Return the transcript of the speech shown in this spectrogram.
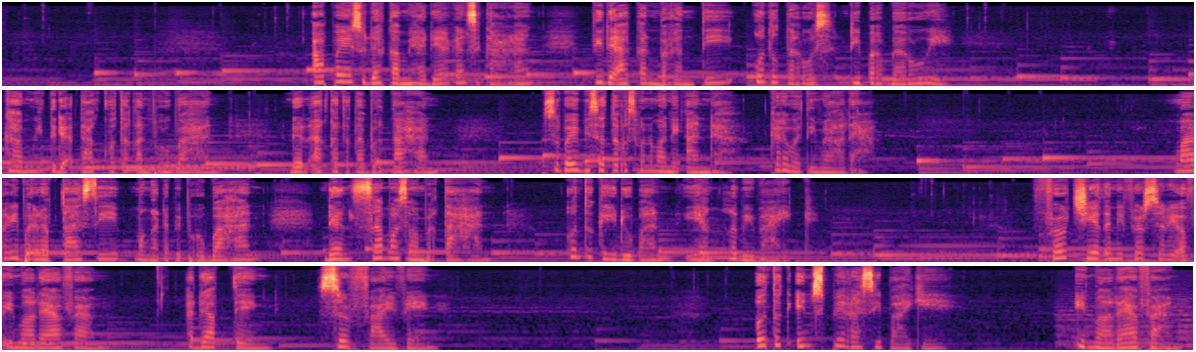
Apa yang sudah kami hadirkan sekarang tidak akan berhenti untuk terus diperbarui. Kami tidak takut akan perubahan dan akan tetap bertahan supaya bisa terus menemani Anda, kerabat Imelda. Mari beradaptasi menghadapi perubahan dan sama-sama bertahan untuk kehidupan yang lebih baik. 40th anniversary of Imelda FM, Adapting, Surviving. Untuk inspirasi pagi, Imelda FM.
